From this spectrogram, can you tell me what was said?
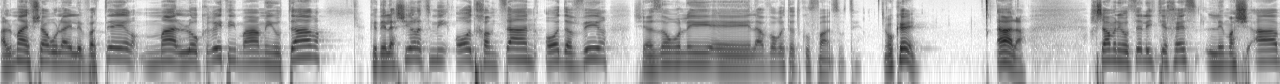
על מה אפשר אולי לוותר, מה לא קריטי, מה מיותר, כדי להשאיר לעצמי עוד חמצן, עוד אוויר, שיעזור לי אה, לעבור את התקופה הזאת. אוקיי, הלאה. עכשיו אני רוצה להתייחס למשאב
